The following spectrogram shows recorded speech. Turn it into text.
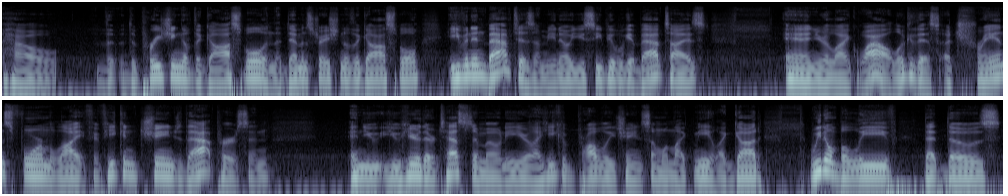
how the, the preaching of the gospel and the demonstration of the gospel, even in baptism, you know, you see people get baptized and you're like, wow, look at this, a transformed life. If he can change that person, and you you hear their testimony, you're like, he could probably change someone like me. Like God, we don't believe that those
